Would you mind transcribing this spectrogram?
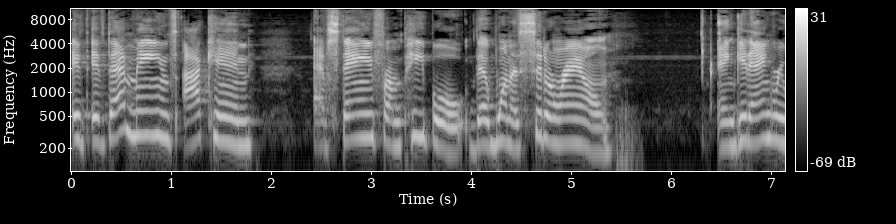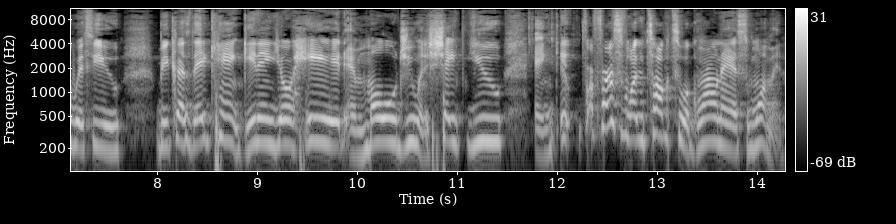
If if that means i can abstain from people that want to sit around and get angry with you because they can't get in your head and mold you and shape you. And it, first of all, you talk to a grown ass woman.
